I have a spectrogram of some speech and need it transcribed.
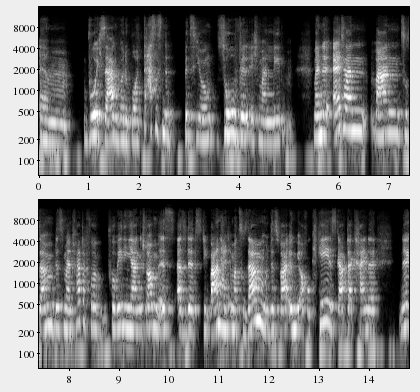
ähm, wo ich sagen würde, boah, das ist eine Beziehung, so will ich mal leben. Meine Eltern waren zusammen, bis mein Vater vor, vor wenigen Jahren gestorben ist. Also das, die waren halt immer zusammen und das war irgendwie auch okay. Es gab da keine ne,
